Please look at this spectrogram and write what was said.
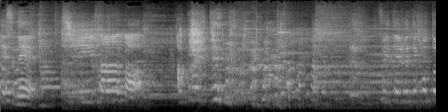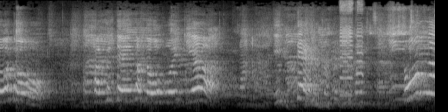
ですねシーサーが赤い点がついてるってことはどうも100点かと思いきや1点。そんな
